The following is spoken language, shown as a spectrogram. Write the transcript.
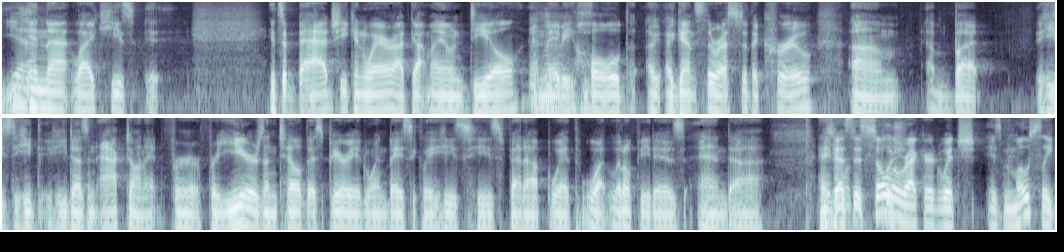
Yeah. in that like he's. It's a badge he can wear. I've got my own deal, and maybe hold a, against the rest of the crew. Um, but he's he he doesn't act on it for for years until this period when basically he's he's fed up with what Little Feat is, and uh, and he does this solo push- record, which is mostly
